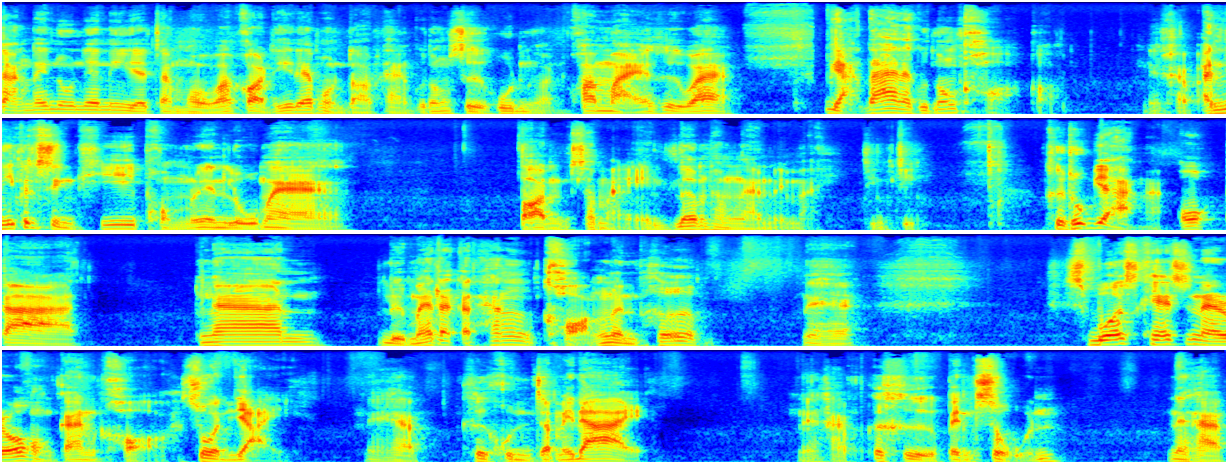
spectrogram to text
จังได้นู่นได้นี่เยอะจังผมว่าก่อนที่ได้ผลตอบแทนคุณต้องซื้อหุ้นก่อน ความหมายก็คือว่า อยากได้อะไรคุณต้องขอก่อนนะครับ อันนี้เป็นสิ่งที่ผมเรียนรู้มาตอนสมัยเริ่มทำงานใหม่ ๆ จริง ๆ คือทุกอย่างอะโอกาสงานหรือแม้แต่กระทั่งขอเงินเพิ่มนะฮะ worst case scenario ของการขอส่วนใหญ่ นะครับ คือคุณจะไม่ได้นะครับ ก็คือเป็นศูนย์นะครับ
